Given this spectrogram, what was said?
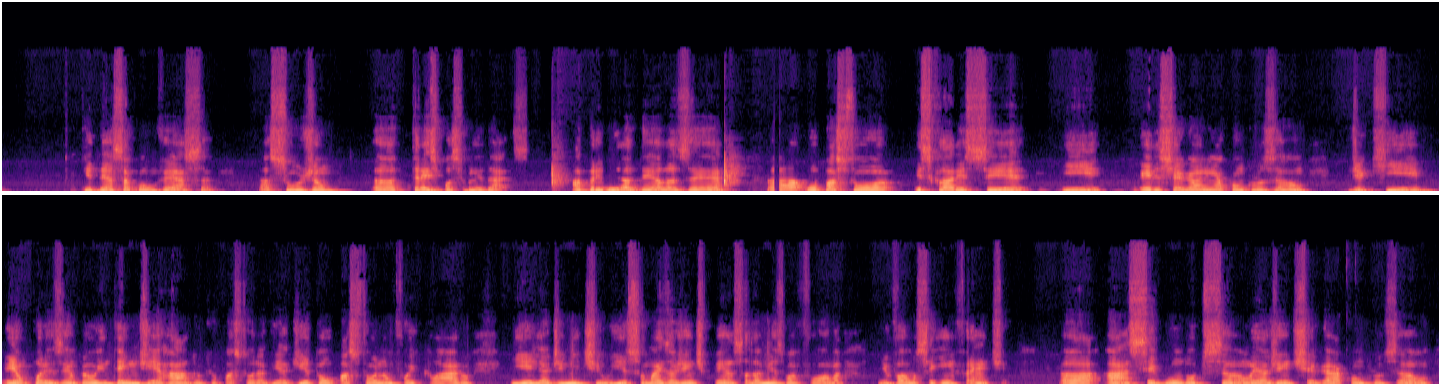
que dessa conversa ah, surjam ah, três possibilidades. A primeira delas é o pastor esclarecer e eles chegarem à conclusão de que eu, por exemplo, eu entendi errado o que o pastor havia dito, ou o pastor não foi claro e ele admitiu isso, mas a gente pensa da mesma forma e vamos seguir em frente. Uh, a segunda opção é a gente chegar à conclusão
